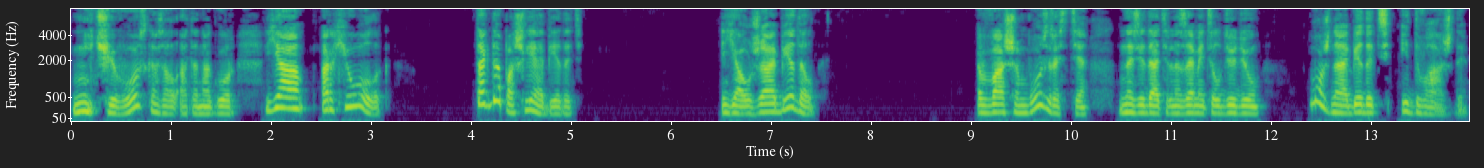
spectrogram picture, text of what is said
Ничего, — сказал Атанагор, — я археолог. Тогда пошли обедать. Я уже обедал. «В вашем возрасте, — назидательно заметил Дюдю, — можно обедать и дважды».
